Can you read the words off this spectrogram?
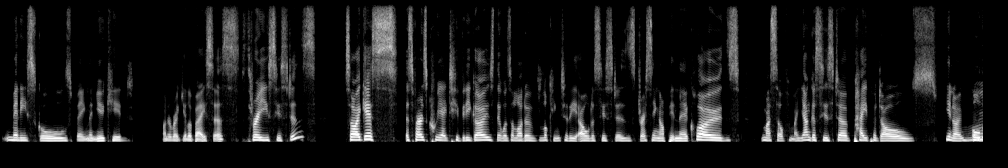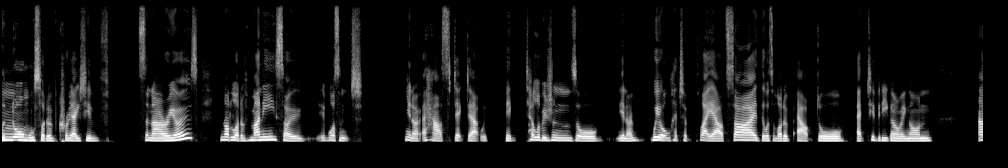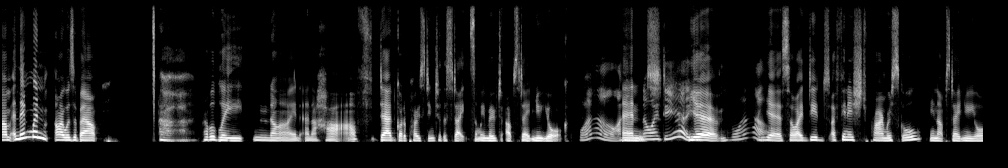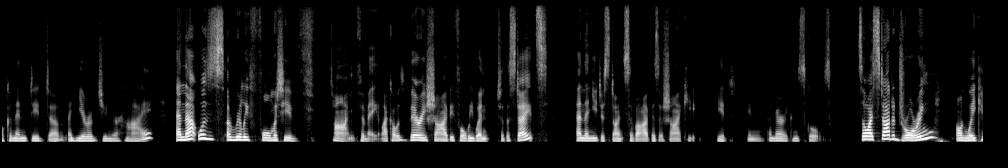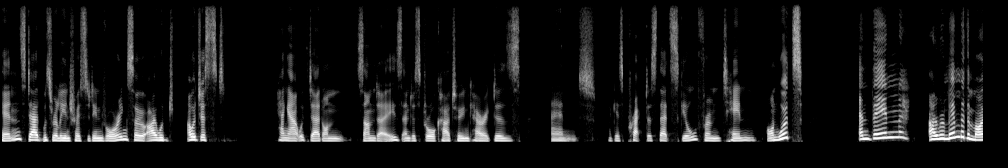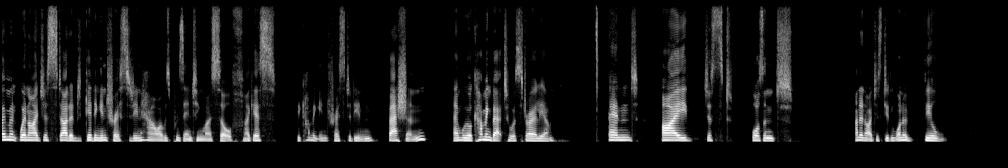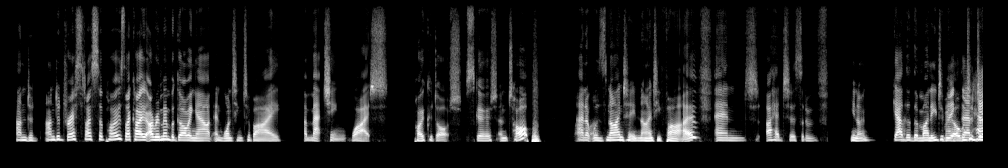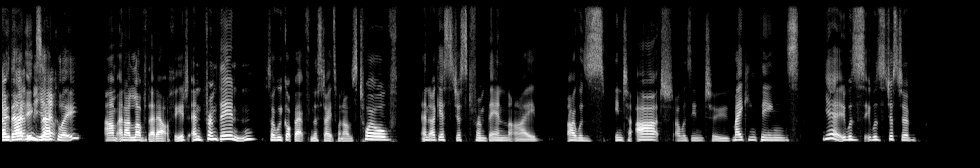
many schools, being the new kid on a regular basis, three sisters. So I guess as far as creativity goes, there was a lot of looking to the older sisters dressing up in their clothes, myself and my younger sister, paper dolls, you know, all the normal Mm. sort of creative scenarios. Not a lot of money, so it wasn't, you know, a house decked out with big televisions or, you know, we all had to play outside. There was a lot of outdoor activity going on. Um, and then when I was about uh, probably nine and a half, dad got a posting to the States and we moved to upstate New York. Wow. I had no idea. Yeah. Wow. Yeah, so I did. I finished primary school in upstate New York, and then did um, a year of junior high, and that was a really formative time for me. Like I was very shy before we went to the states, and then you just don't survive as a shy kid kid in American schools. So I started drawing on weekends. Dad was really interested in drawing, so I would I would just hang out with dad on Sundays and just draw cartoon characters and I guess practice that skill from 10 onwards. And then I remember the moment when I just started getting interested in how I was presenting myself, I guess becoming interested in fashion. And we were coming back to Australia. And I just wasn't, I don't know, I just didn't want to feel under underdressed, I suppose. Like I, I remember going out and wanting to buy a matching white polka dot skirt and top. And it was 1995 and i had to sort of you know gather the money to be able to do that. happen, exactly. Um, and i loved that outfit. And from then so we got back from the states when i was 12 and i guess just from then i i was into art. I was into making things. Yeah it was it was just a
